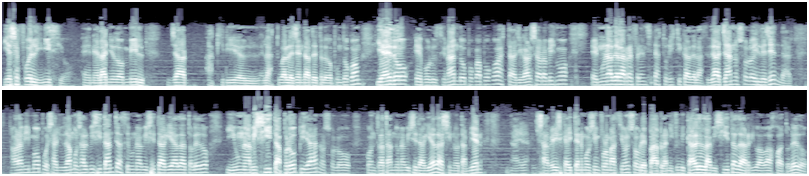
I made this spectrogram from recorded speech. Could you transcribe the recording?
Y ese fue el inicio. En el año 2000 ya adquirir el, actual leyendas de Toledo.com y ha ido evolucionando poco a poco hasta llegarse ahora mismo en una de las referencias turísticas de la ciudad. Ya no solo hay leyendas, ahora mismo pues ayudamos al visitante a hacer una visita guiada a Toledo y una visita propia, no solo contratando una visita guiada, sino también eh, sabéis que ahí tenemos información sobre para planificar la visita de arriba abajo a Toledo,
